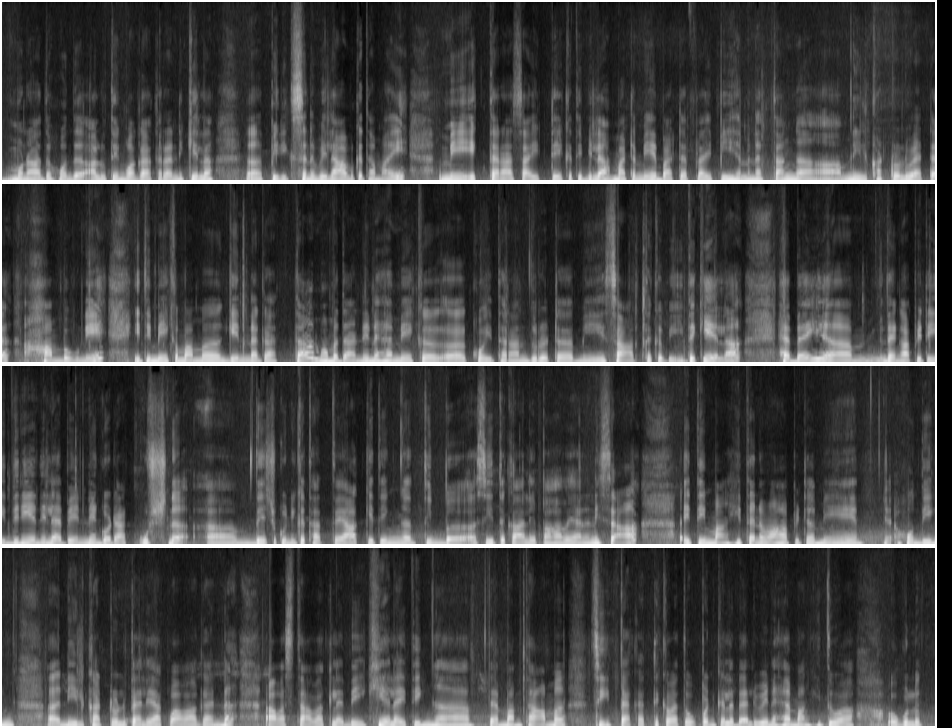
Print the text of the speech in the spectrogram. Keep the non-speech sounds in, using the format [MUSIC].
මොනාද හොඳ අලුතෙන් වගා කරන්න කියලා පිරික්සන වෙලාවක තමයි මේ එක්තරා සයිට් එක තිබිලා මට මේ බටෆ්ලයි පී හැම නැත්තං නිල් කට්ටොලු ඇට හම්බ වුණේ ඉති මේක මම ගෙන්න ගත්තා. මම දන්නේ නැහැ මේක කොයි තරන්දුරට මේ සාර්ථක වෙයිද කියලා. හැබැයි දැන් අපිට ඉදිරියේදි ලැබෙන්නේ ගොඩක් උෂ්ණ දේශකුණික තත්ත්වයක්. ඉතිං තිබ්බ සීත කාලය පහව යන නිසා ඉතින් මං හිතනවා අපිට මේ හොඳින් නිල් කට්ටොලු පැලයක් වවාගන්න අවස්ථාවක් ලැබෙයි කියලා. ඉතිං දැන් මම තාම සීට් පැකට් එකවත් ඕපන් කළ බැලුවේ නැහැ. මං හිතුවා ඔගොල්ලොත්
